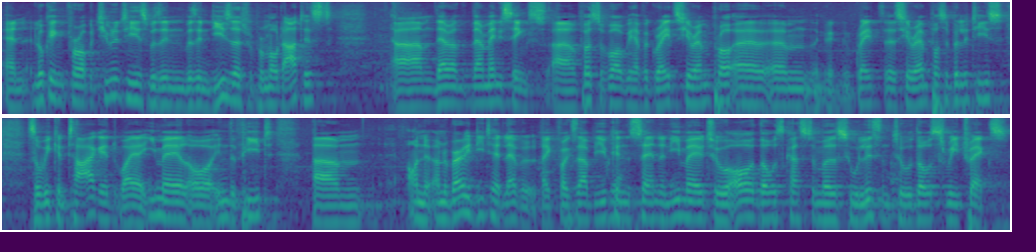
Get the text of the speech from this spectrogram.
And looking for opportunities within, within Deezer to promote artists, um, there, are, there are many things. Uh, first of all, we have a great CRM pro, uh, um, great uh, CRM possibilities, so we can target via email or in the feed um, on, a, on a very detailed level. Like for example, you can send an email to all those customers who listen to those three tracks.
